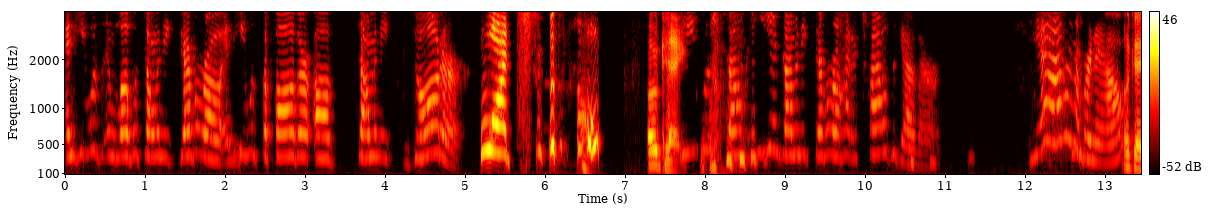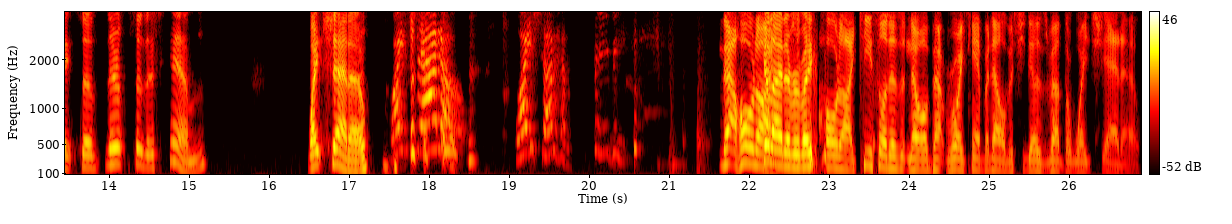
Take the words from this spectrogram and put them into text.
And he was in love with Dominique Devereaux, and he was the father of Dominique's daughter. What? Okay. He was Dom- he and Dominique Devereaux had a child together. Yeah, I remember now. Okay. So there. So there's him. White Shadow. White Shadow. White Shadow had a baby. Now hold on. Good night, everybody. Hold on. Kiesel doesn't know about Roy Campanella, but she knows about the White Shadow.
